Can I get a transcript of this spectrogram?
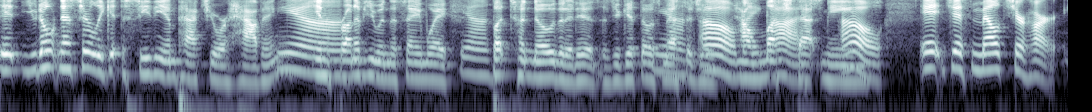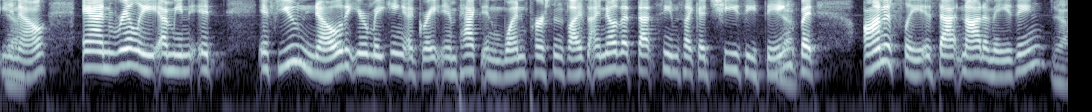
it you don't necessarily get to see the impact you're having Yeah. in front of you in the same way Yeah. but to know that it is as you get those Yeah. messages Oh, how much gosh. that means Oh, it just melts your heart, you Yeah. know? And really, I mean, it if you know that you're making a great impact in one person's lives, I know that that seems like a cheesy thing, but honestly, is that not amazing? Yeah.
